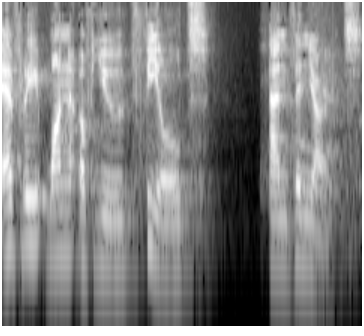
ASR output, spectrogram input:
every one of you fields and vineyards?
